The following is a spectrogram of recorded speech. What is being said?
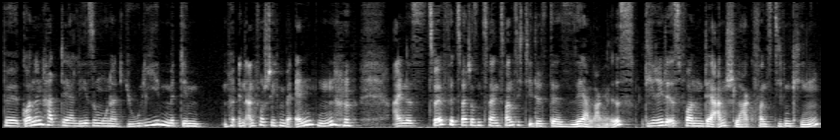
Begonnen hat der Lesemonat Juli mit dem in Anführungsstrichen beenden eines 12 für 2022 Titels, der sehr lang ist. Die Rede ist von Der Anschlag von Stephen King.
